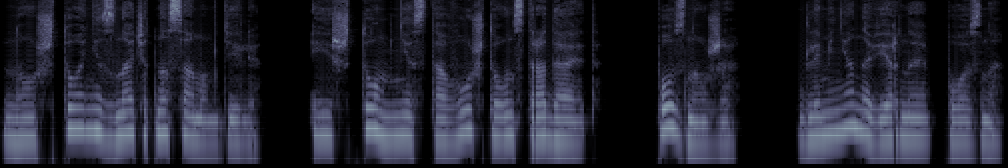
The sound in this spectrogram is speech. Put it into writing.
Но что они значат на самом деле? И что мне с того, что он страдает? Поздно уже. Для меня, наверное, поздно.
